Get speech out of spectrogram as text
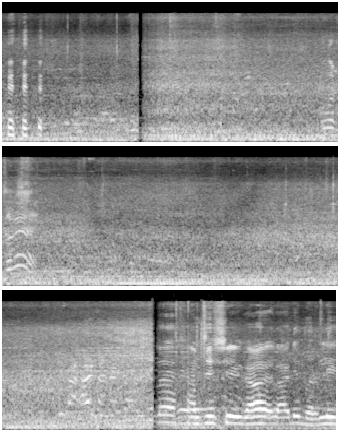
आमची शे गा गाडी भरली.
